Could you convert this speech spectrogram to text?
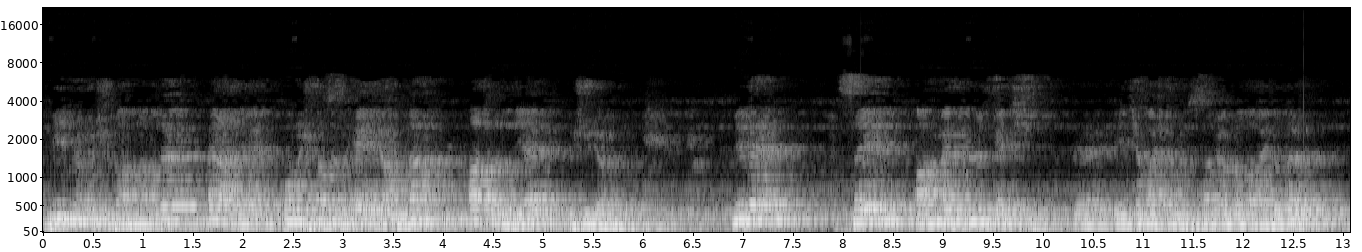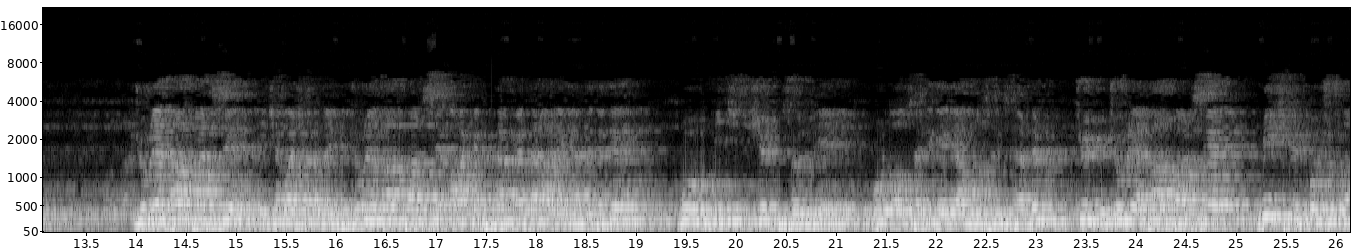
bilmiyormuş gibi anlattı. Herhalde konuşmasının heyecanından atladı diye düşünüyorum. Bir de Sayın Ahmet Üzgeç, e, ilçe başkanımız sanıyorum o da ayrıldı. Cumhuriyet Halk Partisi ilçe başkanı değil. Cumhuriyet Halk Partisi AKP'den beter hale geldi dedi. Bu hiç şirk bir söz değil. Burada olsaydı geriye almasını isterdim. Çünkü Cumhuriyet Halk Partisi hiçbir koşulda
